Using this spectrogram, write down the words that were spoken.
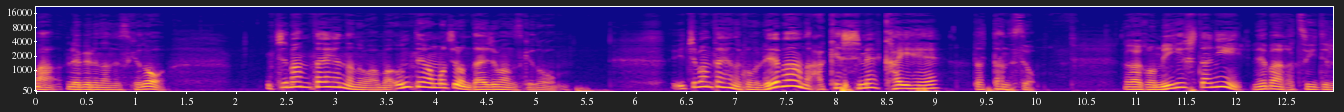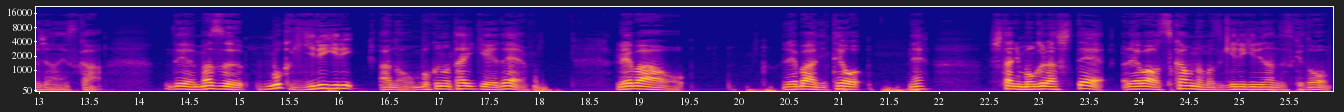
まあレベルなんですけど、一番大変なのは、まあ運転はもちろん大丈夫なんですけど、一番大変なのはこのレバーの開け閉め、開閉だったんですよ。だからこの右下にレバーがついてるじゃないですか。で、まず、僕ギリギリ、あの、僕の体型で、レバーを、レバーに手を、ね、下に潜らして、レバーを掴むのはまずギリギリなんですけど、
